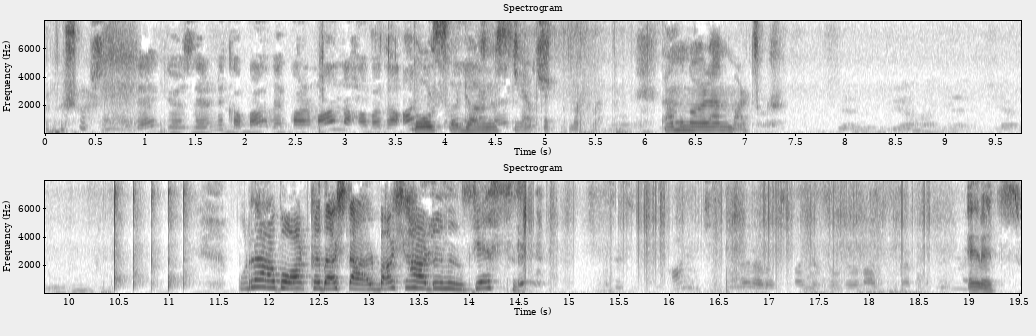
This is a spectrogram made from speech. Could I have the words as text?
arkadaşlar. Şimdi de gözlerini kapa ve parmağınla havada aynısını Doğru söylüyor. Aynısını yapacaktım. Ben bunu öğrendim artık. Bravo arkadaşlar. Başardınız. Yes. Sesinin hangi çizgiler arasına yazıldığına dikkat ettin mi? Evet.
